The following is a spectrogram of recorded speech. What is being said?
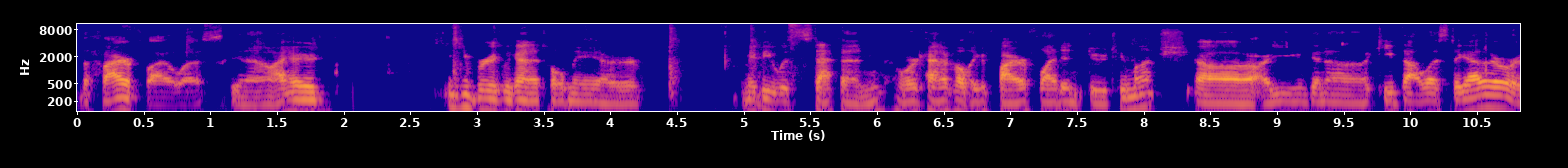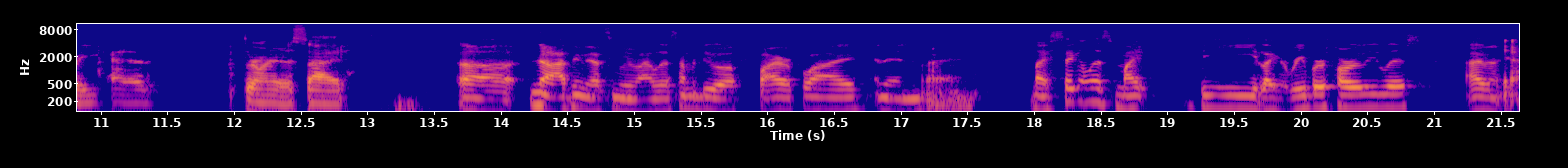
the Firefly list. You know, I heard. I think you briefly kind of told me, or maybe it was Stefan, or kind of felt like a Firefly didn't do too much. Uh, are you gonna keep that list together, or are you kind of throwing it aside? Uh, no, I think that's gonna be my list. I'm gonna do a Firefly, and then my second list might be like a rebirth Harley list. I haven't Yeah.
